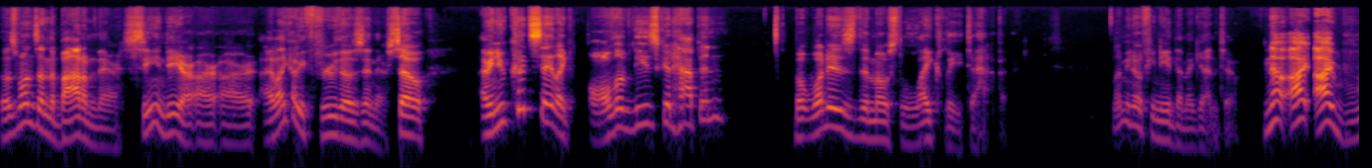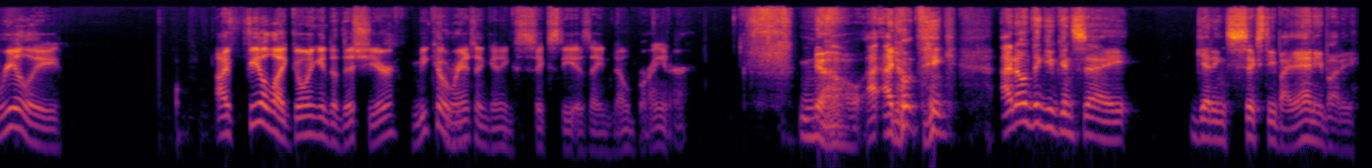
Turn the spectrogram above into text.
Those ones on the bottom there, C and D are, are are I like how he threw those in there. So, I mean, you could say like all of these could happen, but what is the most likely to happen? Let me know if you need them again too. No, I I really I feel like going into this year, Mikko Mhm. Ranton getting 60 is a no-brainer. No, I, I don't think I don't think you can say getting 60 by anybody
